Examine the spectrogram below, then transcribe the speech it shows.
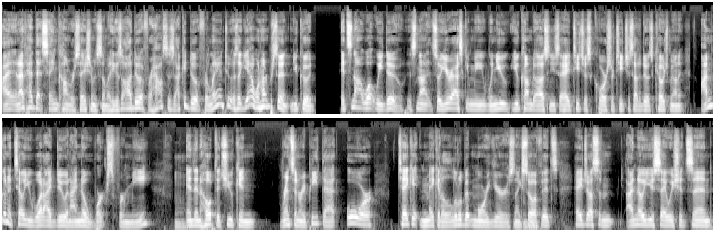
I and I've had that same conversation with somebody. He goes, "Oh, I do it for houses. I could do it for land too." I was like, "Yeah, one hundred percent, you could." It's not what we do. It's not. So you're asking me when you you come to us and you say, "Hey, teach us a course or teach us how to do it, coach me on it." I'm going to tell you what I do and I know works for me, mm. and then hope that you can rinse and repeat that or take it and make it a little bit more yours. Like so, mm-hmm. if it's, "Hey, Justin, I know you say we should send."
